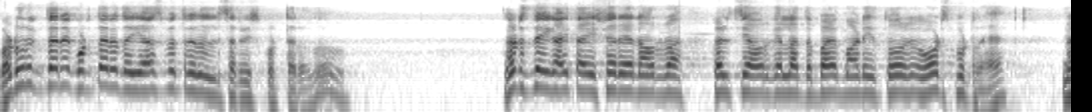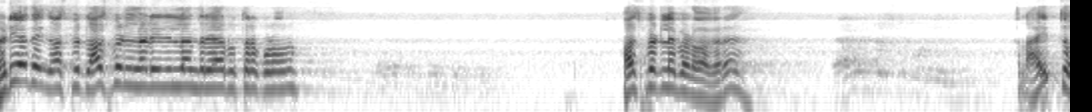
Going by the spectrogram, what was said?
ಬಡವ್ರಿಗೆ ತಾನೇ ಕೊಡ್ತಾ ಇರೋದು? ಈ ಆಸ್ಪತ್ರೆಯಲ್ಲಿ ಸರ್ವಿಸ್ ಕೊಡ್ತಾ ಇರೋದು? ನಡೆಸ್ದೆ ಈಗ ಆಯ್ತಾ? ಐಶ್ವರ್ಯನವ್ರನ್ನ ಕಳಿಸಿ ಅವ್ರಿಗೆಲ್ಲ ದಬ್ಬಾಳಿ ಮಾಡಿ ತೋ, ಓಡಿಸ್ಬಿಟ್ರೆ ನಡೆಯೋದು ಹೆಂಗೆ? ಹಾಸ್ಪಿಟ್ಲ್ ಹಾಸ್ಪಿಟ್ಲ್ ನಡೀಲಿಲ್ಲ ಅಂದರೆ ಯಾರು ಉತ್ತರ ಕೊಡೋರು? ಹಾಸ್ಪಿಟ್ಲೇ ಬೇಡವಾಗಾರೆ ಅಲ್ಲ, ಆಯಿತು.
